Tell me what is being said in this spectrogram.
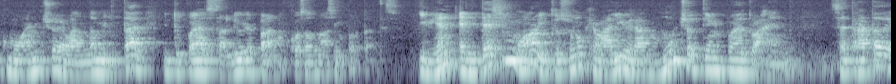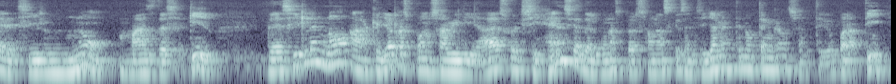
como ancho de banda mental y tú puedas estar libre para cosas más importantes. Y bien, el décimo hábito es uno que va a liberar mucho tiempo de tu agenda se trata de decir no más de seguido, de decirle no a aquellas responsabilidades o exigencias de algunas personas que sencillamente no tengan sentido para ti,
